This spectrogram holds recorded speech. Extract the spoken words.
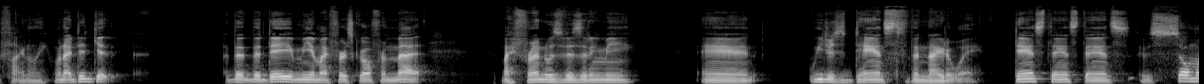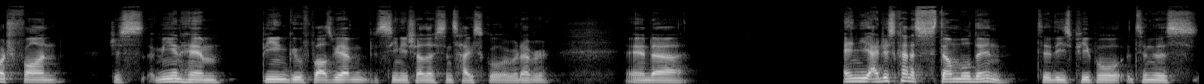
finally, when I did get the, the day me and my first girlfriend met, my friend was visiting me and we just danced the night away. Dance, dance, dance. It was so much fun. Just me and him being goofballs. We haven't seen each other since high school or whatever. And, uh, and yeah, I just kind of stumbled in to these people, to this,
